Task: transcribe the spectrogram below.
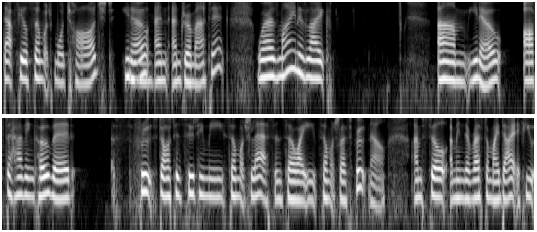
that feels so much more charged, you know, Mhm. and, and dramatic. Whereas mine is like, um, you know, after having COVID, fruit started suiting me so much less and so i eat so much less fruit now. I'm still i mean the rest of my diet if you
